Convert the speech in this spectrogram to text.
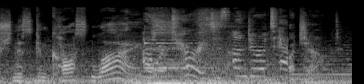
Foolishness can cost lives. Our turret is under attack. Watch out.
